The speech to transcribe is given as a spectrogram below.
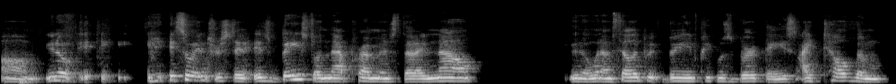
um, you know, it, it, it's so interesting. It's based on that premise that I now, you know, when I'm celebrating people's birthdays, I tell them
